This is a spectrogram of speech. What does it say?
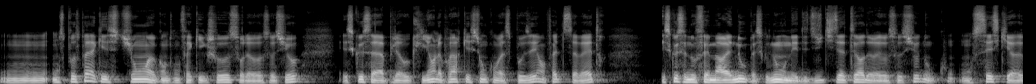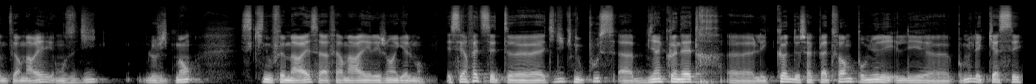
On, on se pose pas la question euh, quand on fait quelque chose sur les réseaux sociaux, est-ce que ça va plaire aux clients? La première question qu'on va se poser, en fait, ça va être est-ce que ça nous fait marrer nous? Parce que nous, on est des utilisateurs des réseaux sociaux, donc on, sait ce qui va nous faire marrer et on se dit logiquement, ce qui nous fait marrer, ça va faire marrer les gens également. Et c'est en fait cette euh, attitude qui nous pousse à bien connaître euh, les codes de chaque plateforme pour mieux les, pour mieux les casser.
